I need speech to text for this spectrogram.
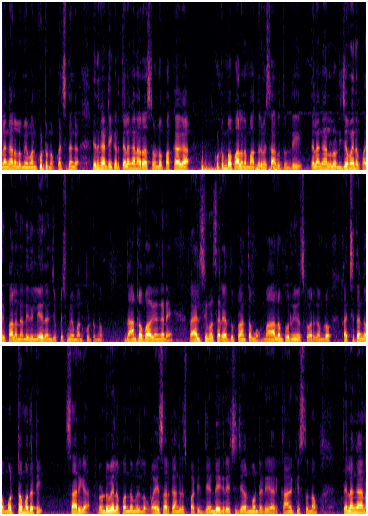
తెలంగాణలో మేము అనుకుంటున్నాం ఖచ్చితంగా. ఎందుకంటే ఇక్కడ తెలంగాణ రాష్ట్రంలో పక్కాగా కుటుంబ పాలన మాత్రమే సాగుతుంది. తెలంగాణలో నిజమైన పరిపాలన అనేది లేదని చెప్పేసి మేము అనుకుంటున్నాం. దాంట్లో భాగంగానే రాయలసీమ సరిహద్దు ప్రాంతము మా అలంపూర్ నియోజకవర్గంలో ఖచ్చితంగా మొట్టమొదటి సారిగా రెండు వేల పంతొమ్మిదిలో వైఎస్ఆర్ కాంగ్రెస్ పార్టీ జెండా ఎగిరేసి జగన్మోహన్ రెడ్డి గారికి కానికిస్తున్నాం తెలంగాణ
